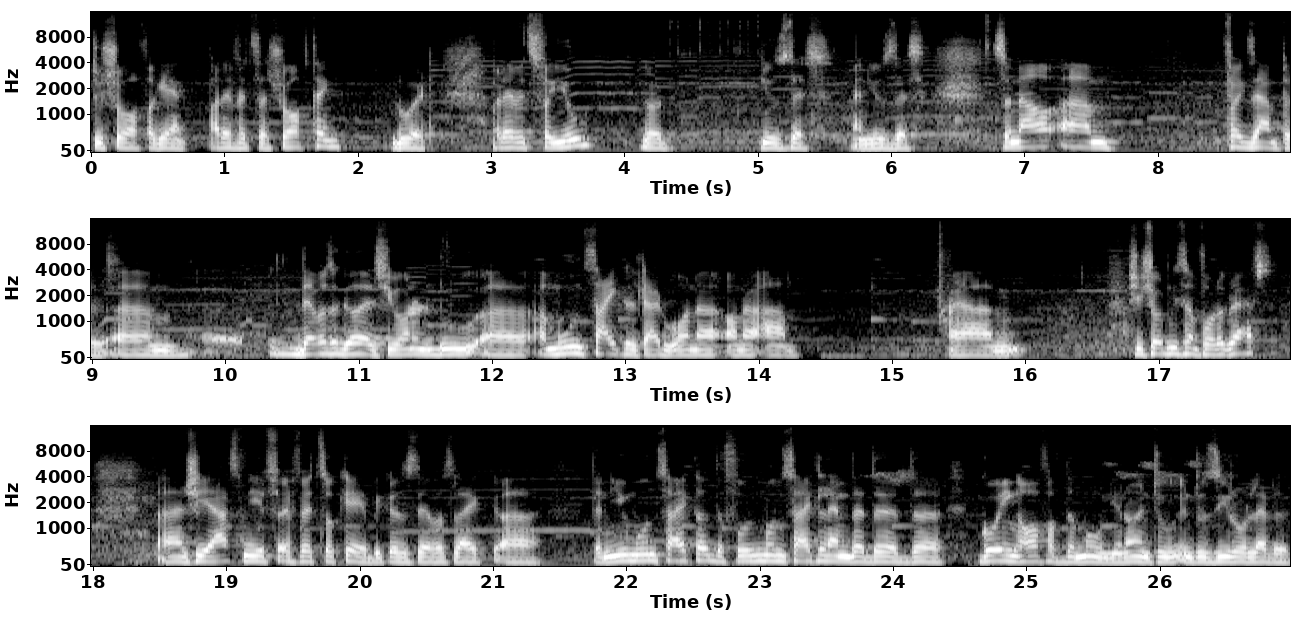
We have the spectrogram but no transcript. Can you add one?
to show off again. But if it's a show off thing, do it. But if it's for you, good use this and use this. So now, um, for example, um, there was a girl, she wanted to do uh, a moon cycle tattoo on her, on her arm. Um, she showed me some photographs and she asked me if, if it's okay because there was like uh, the new moon cycle, the full moon cycle, and the, the, the going off of the moon, you know, into, into zero level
